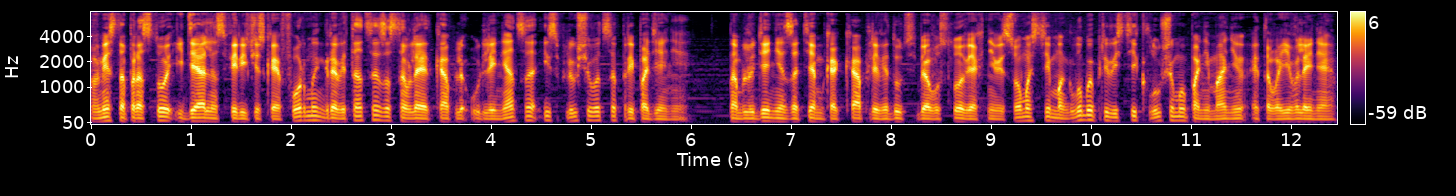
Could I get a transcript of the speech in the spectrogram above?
Вместо простой идеально сферической формы гравитация заставляет каплю удлиняться и сплющиваться при падении. Наблюдение за тем, как капли ведут себя в условиях невесомости, могло бы привести к лучшему пониманию этого явления.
